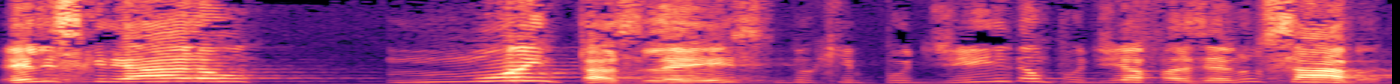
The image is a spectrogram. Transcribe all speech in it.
Eles criaram muitas leis do que podia e não podia fazer no sábado.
